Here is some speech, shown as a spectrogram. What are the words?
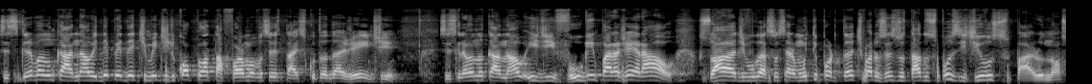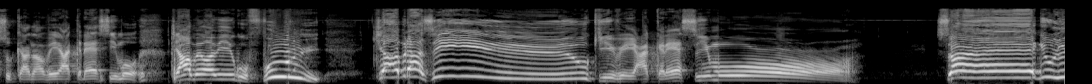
Se inscreva no canal, independentemente de qual plataforma você está escutando a gente. Se inscreva no canal e divulguem para geral. Sua divulgação será muito importante para os resultados positivos para o nosso canal Vem Acréscimo. Tchau, meu amigo. Fui! Tchau, Brasil! Que vem acréscimo! Segue o!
